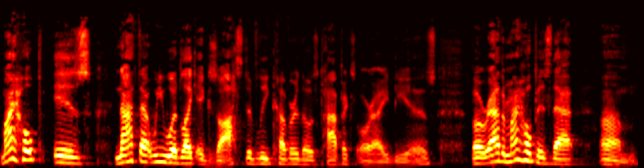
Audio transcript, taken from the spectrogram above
my hope is not that we would like exhaustively cover those topics or ideas, but rather my hope is that um,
